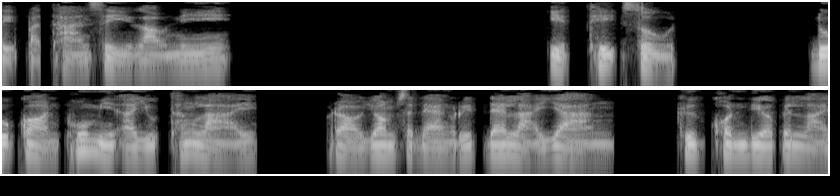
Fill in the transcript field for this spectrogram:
ติปัฏฐานสี่เหล่านี้ อิทธิสูตร ดูก่อนผู้มีอายุทั้งหลาย เราย่อมแสดงฤทธิ์ได้หลายอย่าง คือคนเดียวเป็นหลาย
